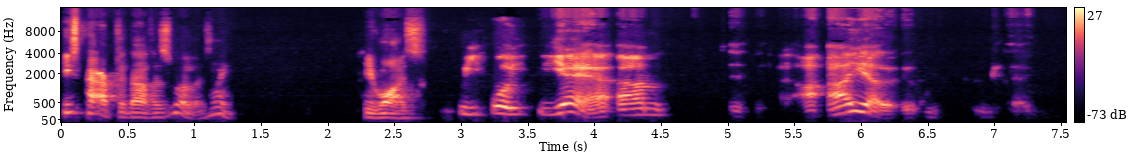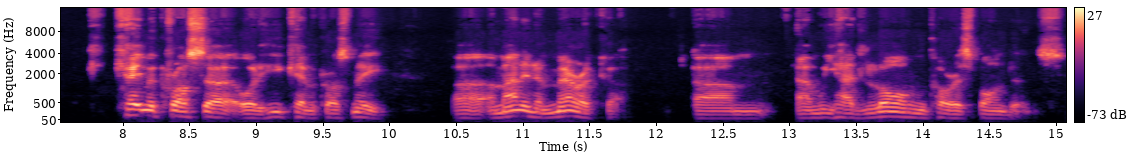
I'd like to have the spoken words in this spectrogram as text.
he's part of that as well, isn't he? He was. Well, yeah. Um, I, I uh, came across, uh, or he came across me, uh, a man in America, um, and we had long correspondence.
